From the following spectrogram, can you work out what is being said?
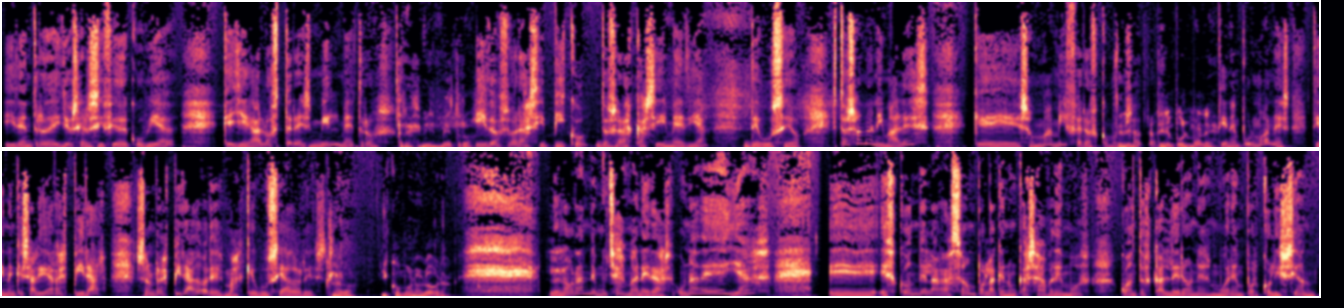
y dentro de ellos el sifio de Cuvier, que llega a los 3.000 metros. 3.000 metros. Y dos horas y pico, dos horas casi y media de buceo. Estos son animales que son mamíferos como nosotros. Tienen pulmones. Tienen pulmones, tienen que salir a respirar. Son respiradores más que buceadores. Claro. ¿Y cómo lo logran? Lo logran de muchas maneras. Una de ellas eh, esconde la razón por la que nunca sabremos cuántos calderones mueren por colisión.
